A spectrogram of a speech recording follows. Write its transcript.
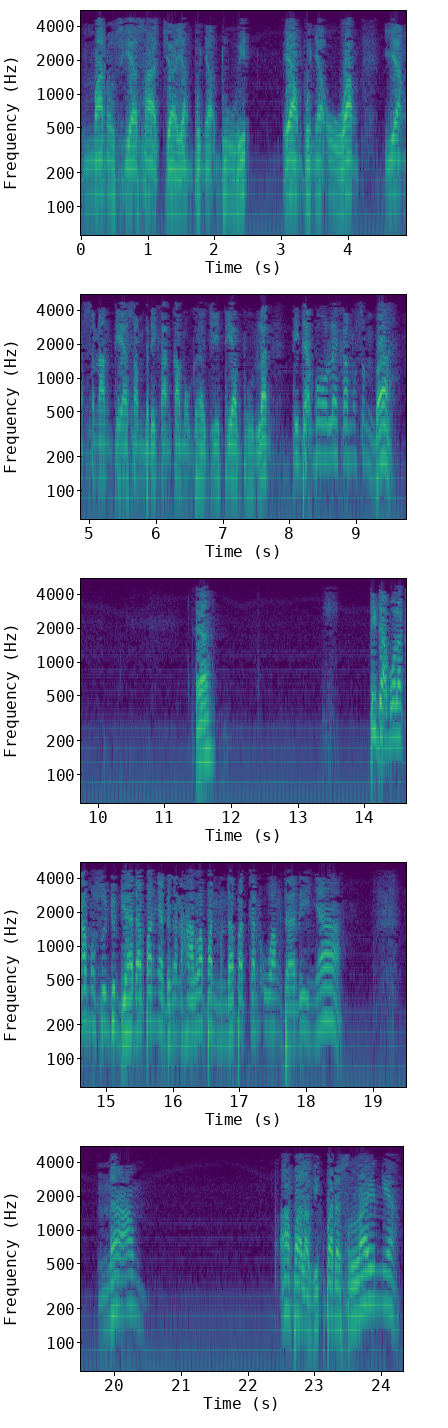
manusia saja yang punya duit, yang punya uang, yang senantiasa memberikan kamu gaji tiap bulan, tidak boleh kamu sembah. Ya. Tidak boleh kamu sujud di hadapannya dengan harapan mendapatkan uang darinya. Nah, apalagi kepada selainnya.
